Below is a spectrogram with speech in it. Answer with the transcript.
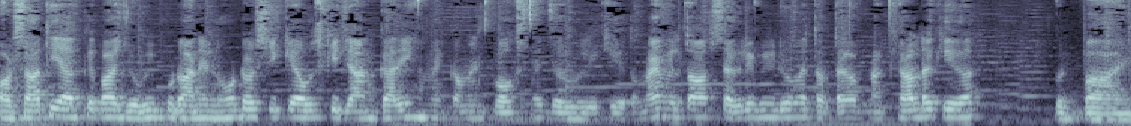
और साथ ही आपके पास जो भी पुराने नोट और सिक्के है, उसकी जानकारी हमें कमेंट बॉक्स में ज़रूर लिखिए। तो मैं मिलता हूँ आपसे अगली वीडियो में, तब तक अपना ख्याल रखिएगा। गुड बाय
